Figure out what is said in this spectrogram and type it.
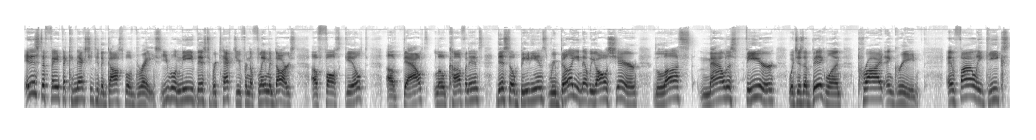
It is the faith that connects you to the gospel of grace. You will need this to protect you from the flaming darts of false guilt, of doubt, low confidence, disobedience, rebellion that we all share, lust, malice, fear, which is a big one, pride, and greed. And finally, geeks,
